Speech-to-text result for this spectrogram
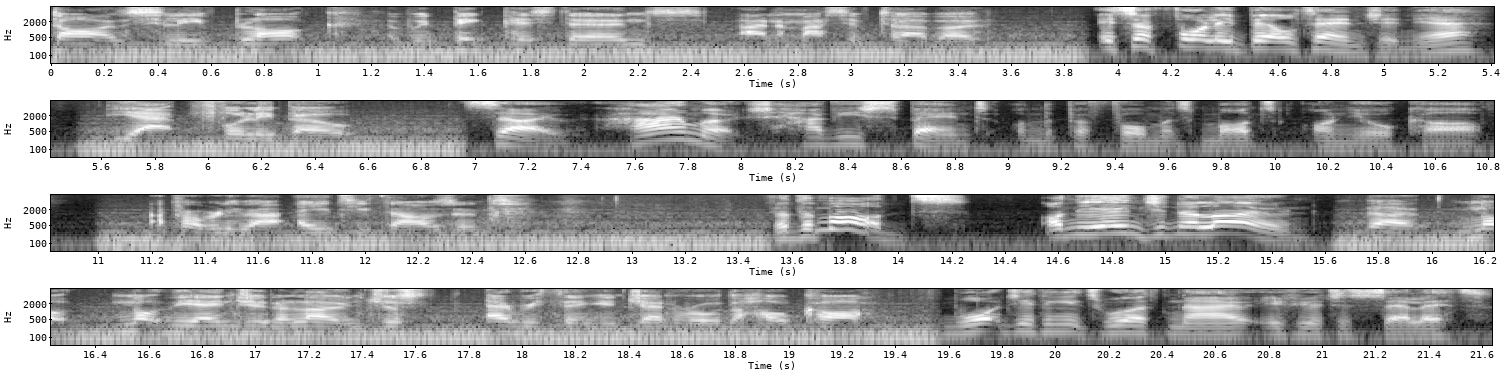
dart and sleeve block with big pistons and a massive turbo. It's a fully built engine, yeah? Yeah, fully built. So, how much have you spent on the performance mods on your car? Uh, Probably about 80,000. For the mods? On the engine alone? No, not, not the engine alone, just everything in general, the whole car. What do you think it's worth now if you were to sell it?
